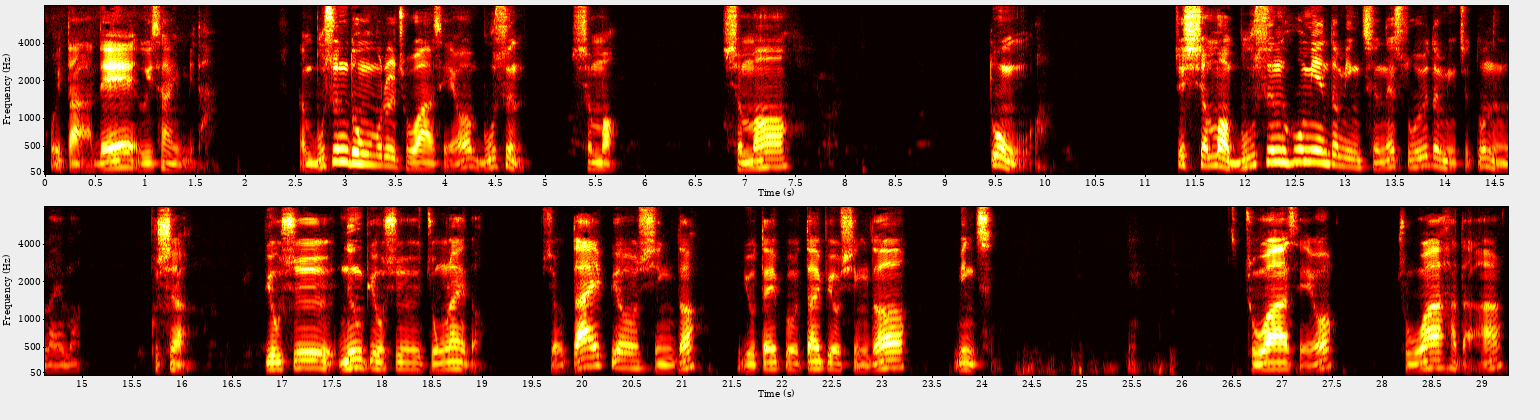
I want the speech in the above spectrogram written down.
거기다네의사입니다 무슨 동물을 좋아하세요? 무슨 什么什么动物这什么무슨后面的名词那所有的名词都能来吗？不是啊。表示能表示种类的，有代表性的，有代表代表性的名词。좋아하세요좋아하다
